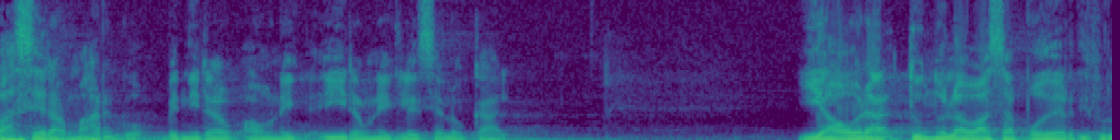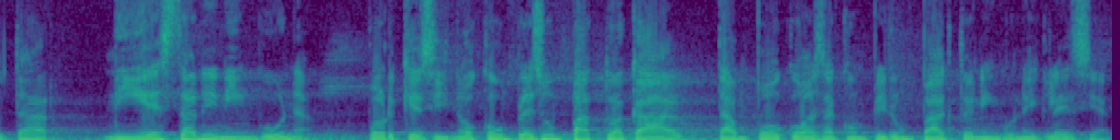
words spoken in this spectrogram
Va a ser amargo venir a, ir a una iglesia local. Y ahora tú no la vas a poder disfrutar, ni esta ni ninguna, porque si no cumples un pacto acá, tampoco vas a cumplir un pacto en ninguna iglesia.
